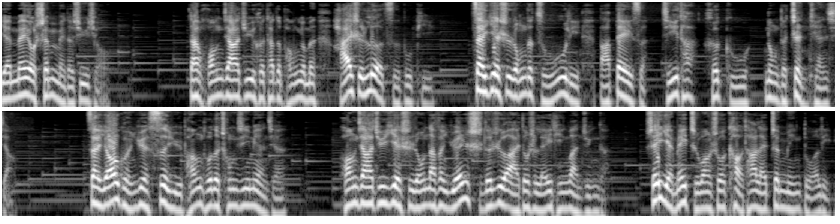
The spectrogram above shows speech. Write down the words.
也没有审美的需求，但黄家驹和他的朋友们还是乐此不疲，在叶世荣的祖屋里把贝斯、吉他和鼓弄得震天响。在摇滚乐四语滂沱的冲击面前，黄家驹、叶世荣那份原始的热爱都是雷霆万钧的，谁也没指望说靠他来争名夺利、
